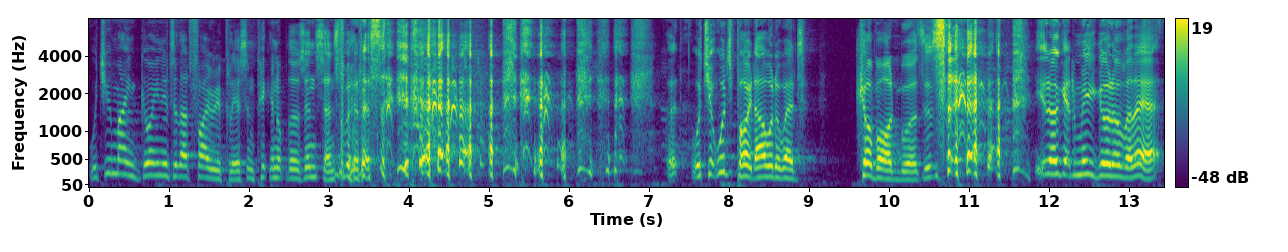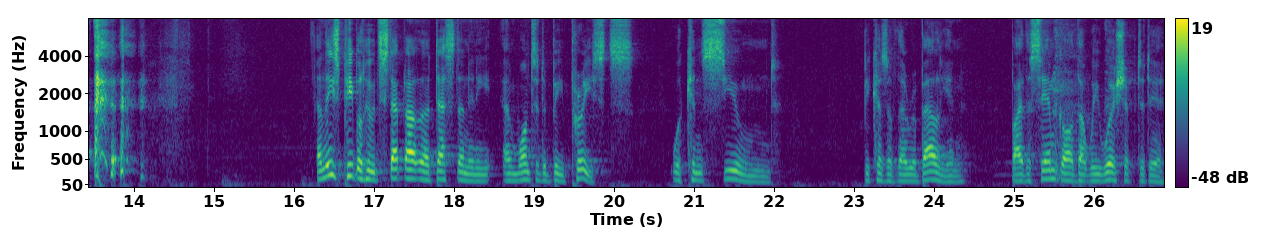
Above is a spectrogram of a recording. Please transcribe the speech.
would you mind going into that fiery place and picking up those incense burners? which at which point I would have went, Come on, Moses. You're not getting me going over there. And these people who'd stepped out of their destiny and wanted to be priests were consumed because of their rebellion by the same God that we worship today.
